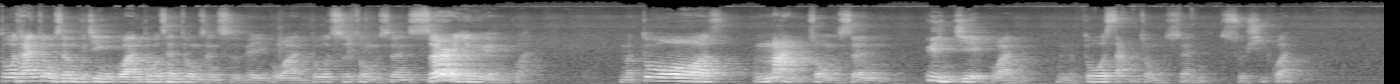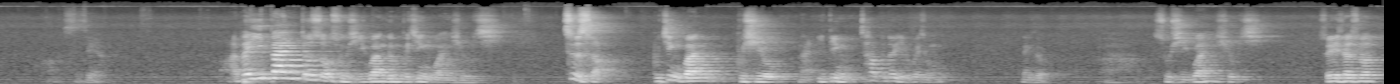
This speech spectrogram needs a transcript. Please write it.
多贪众生不净观，多嗔众生慈悲观，多痴众生十二因缘观，那么多慢众生运界观，那么多散众生数习观，是这样。啊，不一般都是从属习观跟不净观修起，至少。不进观不修，那一定差不多也会从那个啊属习观修起。所以他说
